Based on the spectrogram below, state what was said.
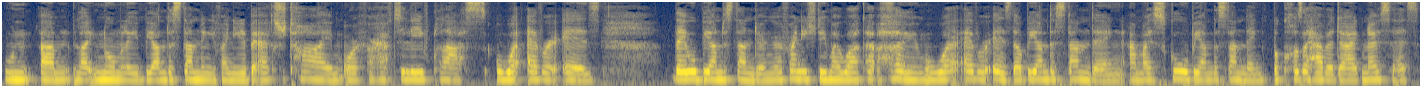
will um like normally be understanding if I need a bit extra time or if I have to leave class or whatever it is they will be understanding, or if I need to do my work at home or whatever it is, they'll be understanding, and my school will be understanding because I have a diagnosis.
